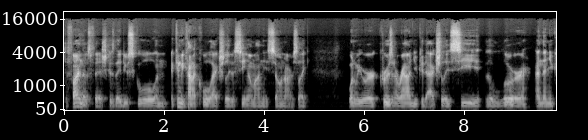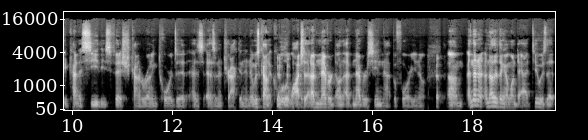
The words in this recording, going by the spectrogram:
to find those fish because they do school and it can be kind of cool actually to see them on these sonars like when we were cruising around you could actually see the lure and then you could kind of see these fish kind of running towards it as as an attractant and it was kind of cool to watch that i've never done i've never seen that before you know um, and then another thing i wanted to add too is that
